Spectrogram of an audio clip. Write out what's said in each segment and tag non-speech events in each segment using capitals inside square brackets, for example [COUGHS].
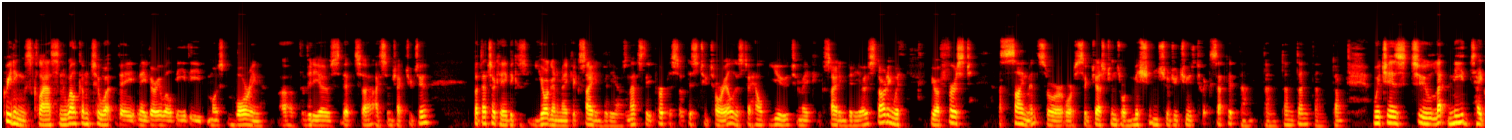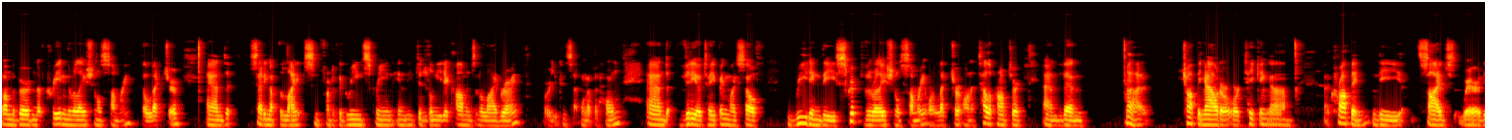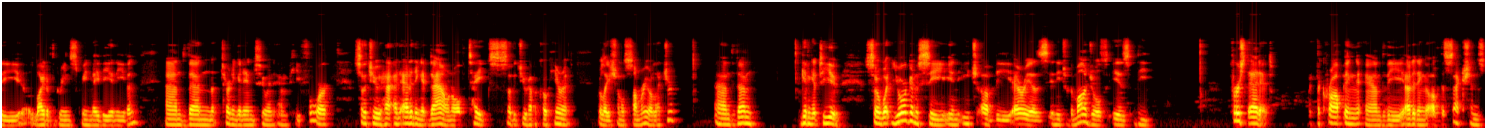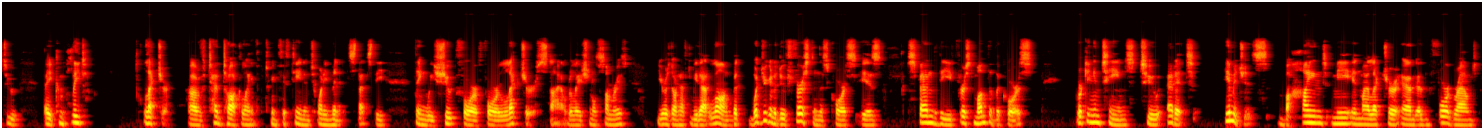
Greetings, class, and welcome to what they may very well be the most boring of the videos that uh, I subject you to. But that's okay because you're going to make exciting videos, and that's the purpose of this tutorial is to help you to make exciting videos, starting with your first assignments or, or suggestions or missions, should you choose to accept it, dun, dun, dun, dun, dun, dun, which is to let me take on the burden of creating the relational summary, the lecture, and setting up the lights in front of the green screen in the Digital Media Commons in the library, or you can set one up at home, and videotaping myself reading the script of the relational summary or lecture on a teleprompter, and then uh, chopping out or, or taking, um, uh, cropping the sides where the light of the green screen may be uneven, and then turning it into an MP4 so that you have, and editing it down, all the takes, so that you have a coherent relational summary or lecture, and then giving it to you. So what you're going to see in each of the areas, in each of the modules, is the first edit, with the cropping and the editing of the sections to a complete lecture of TED Talk length between 15 and 20 minutes. That's the thing we shoot for for lecture style relational summaries. Yours don't have to be that long. But what you're going to do first in this course is spend the first month of the course working in teams to edit images behind me in my lecture and in the foreground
